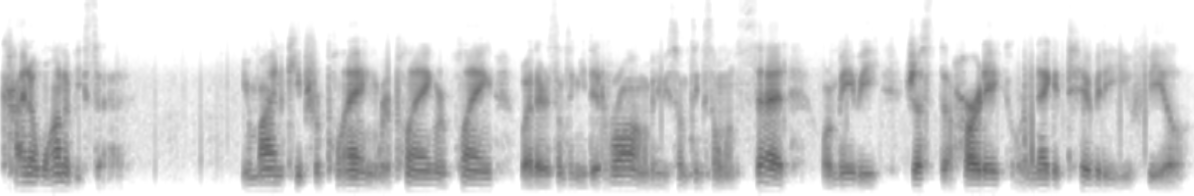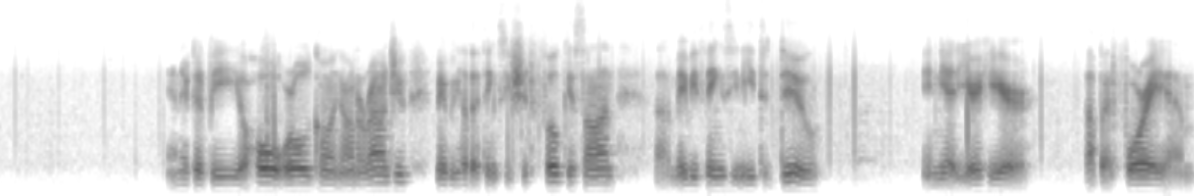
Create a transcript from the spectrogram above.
kind of want to be sad. Your mind keeps replaying, replaying, replaying, whether it's something you did wrong, maybe something someone said, or maybe just the heartache or negativity you feel. And there could be a whole world going on around you, maybe other things you should focus on, uh, maybe things you need to do, and yet you're here up at 4 a.m.,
